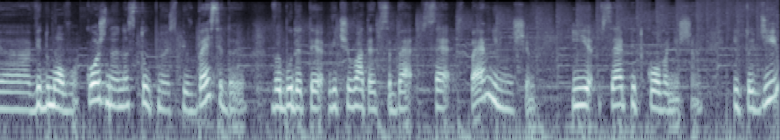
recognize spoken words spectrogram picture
е, відмову. Кожною наступною співбесідою ви будете відчувати себе все впевненішим і все підкованішим. І тоді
